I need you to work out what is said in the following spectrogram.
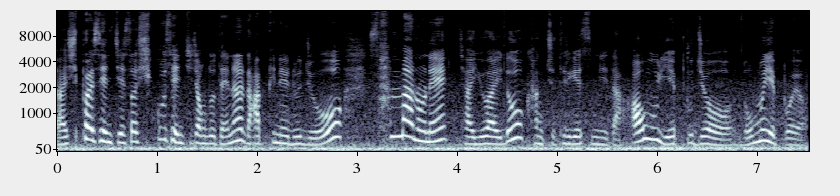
자, 18cm에서 19cm 정도 되는 라피네 루즈 3만원에 자, 이 아이도 강추 드리겠습니다. 아우, 예쁘죠? 너무 예뻐요.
